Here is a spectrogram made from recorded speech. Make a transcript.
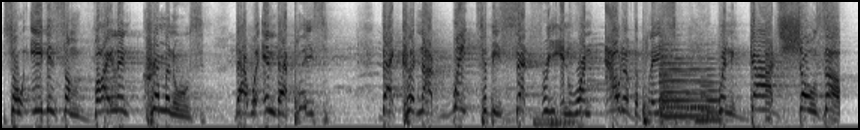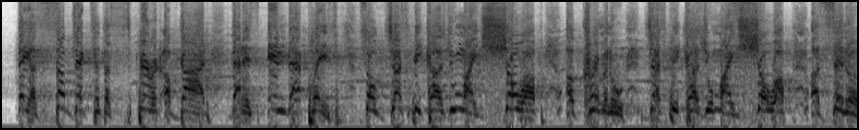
So even some violent criminals that were in that place that could not wait to be set free and run out of the place when God shows up they are subject to the Spirit of God that is in that place. So just because you might show up a criminal, just because you might show up a sinner,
